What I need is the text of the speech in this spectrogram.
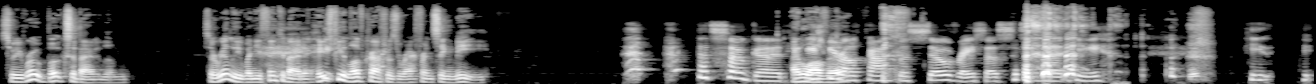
so he wrote books about them. So really, when you think about it, H.P. Lovecraft was referencing me. That's so good. I love H.P. it. Lovecraft was so racist that he he he,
